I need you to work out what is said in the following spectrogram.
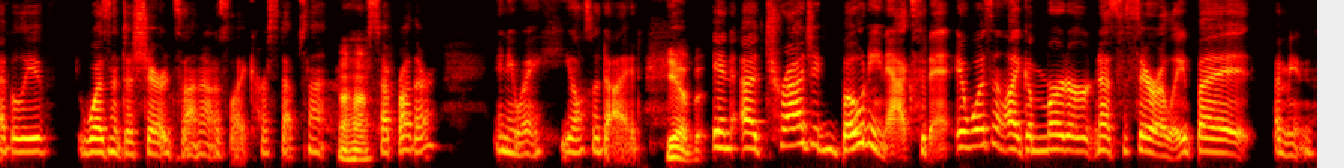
I believe, wasn't a shared son. It was like her stepson, Uh-huh. her stepbrother. Anyway, he also died yeah, but in a tragic boating accident. It wasn't like a murder necessarily, but I mean,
